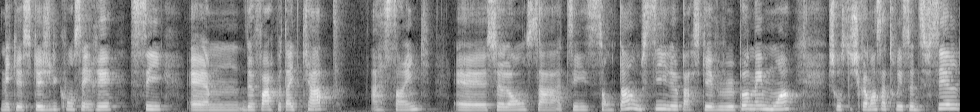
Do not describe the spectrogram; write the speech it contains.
mais que ce que je lui conseillerais, c'est euh, de faire peut-être 4 à 5 selon sa, son temps aussi, là, parce que je veux pas, même moi, je, trouve, je commence à trouver ça difficile,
